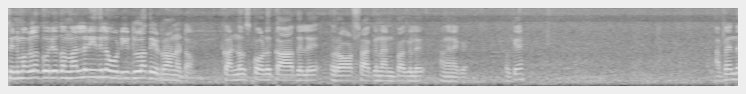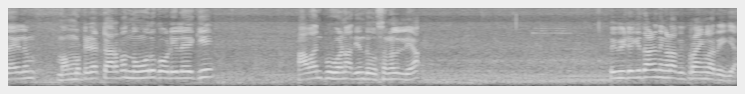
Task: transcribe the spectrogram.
സിനിമകളൊക്കെ ഒരു നല്ല രീതിയിൽ ഓടിയിട്ടുള്ള തിയേറ്ററാണ് കേട്ടോ. കണ്ണൂർ സ്കോഡ് കാതൽ റോഷാക്ക് നൻപകൽ അങ്ങനെയൊക്കെ. ഓക്കെ? അപ്പോൾ എന്തായാലും മമ്മൂട്ടിയുടെ ടർബം നൂറ് കോടിയിലേക്ക് ആവാൻ പോവുകയാണ് അധികം ദിവസങ്ങളില്ല. അപ്പോൾ ഈ വീഡിയോയ്ക്ക് താഴെ നിങ്ങളുടെ അഭിപ്രായങ്ങൾ അറിയിക്കുക.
